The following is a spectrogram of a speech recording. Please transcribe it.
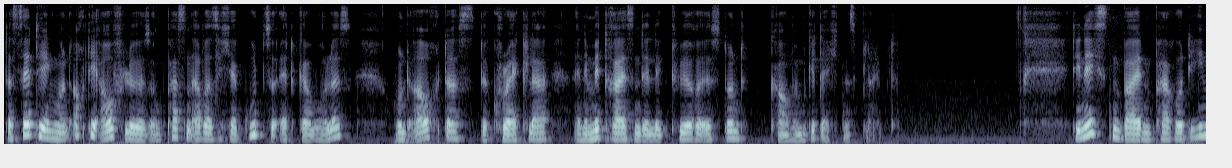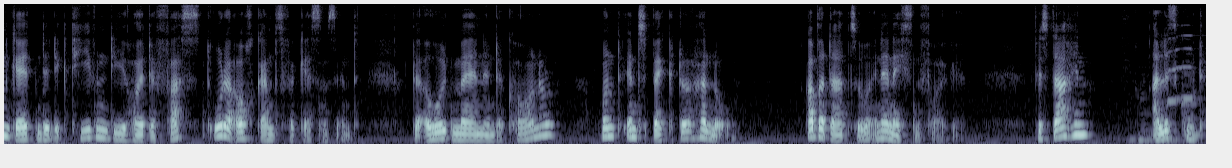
Das Setting und auch die Auflösung passen aber sicher gut zu Edgar Wallace und auch, dass The Crackler eine mitreißende Lektüre ist und kaum im Gedächtnis bleibt. Die nächsten beiden Parodien gelten Detektiven, die heute fast oder auch ganz vergessen sind. The Old Man in the Corner und Inspector Hanno. Aber dazu in der nächsten Folge. Bis dahin, alles Gute.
